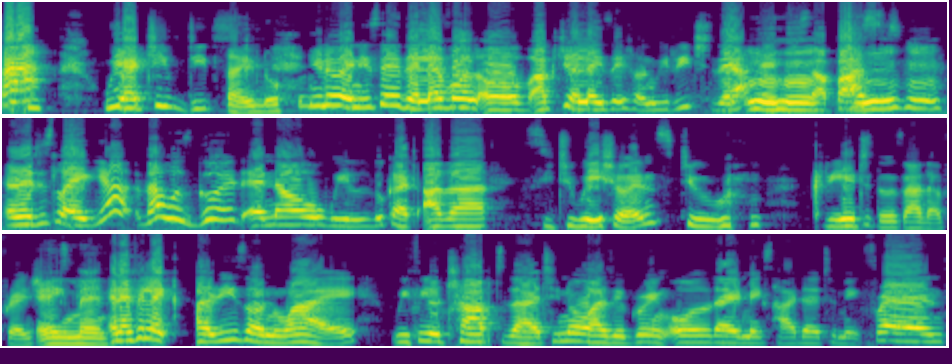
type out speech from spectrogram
we achieved it. I know. You know, when you say the level of actualization, we reached there and Mhm, surpassed. mhm. And we're just like, yeah, that was good. And now we'll look at other situations to create those other friendships. Amen. And I feel like a reason why we feel trapped that, you know, as you're growing older, it makes harder to make friends.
